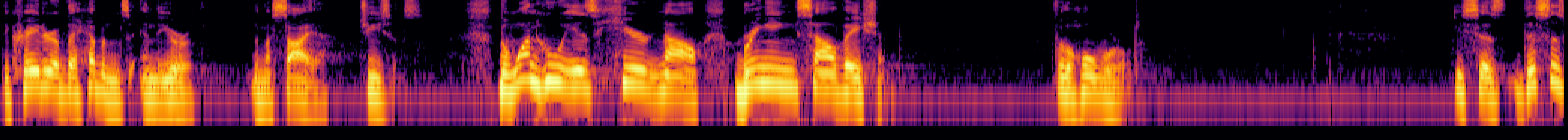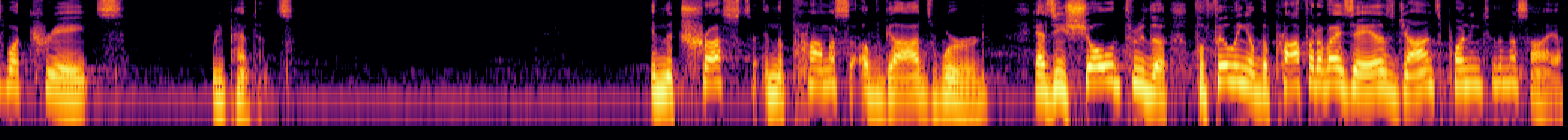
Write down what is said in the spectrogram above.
The creator of the heavens and the earth, the Messiah, Jesus, the one who is here now, bringing salvation for the whole world. He says, This is what creates repentance. In the trust, in the promise of God's word, as he showed through the fulfilling of the prophet of Isaiah, as John's pointing to the Messiah,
